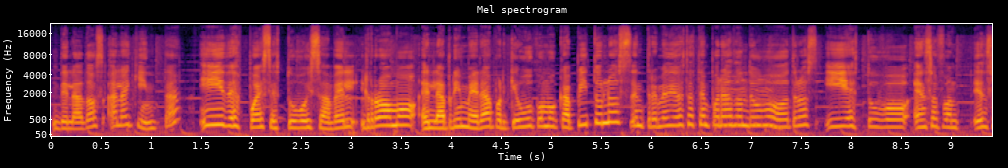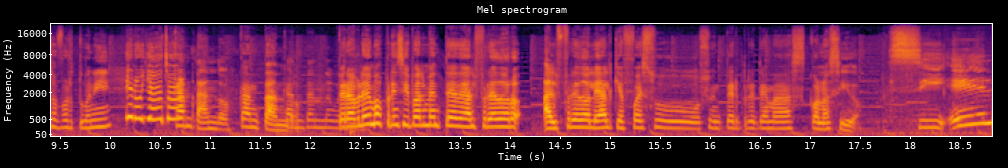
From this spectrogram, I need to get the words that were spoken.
de la 2 a la quinta, y después estuvo Isabel Romo en la primera, porque hubo como capítulos entre medio de estas temporadas donde hubo otros, y estuvo Enzo, Enzo Fortuny Cantando. cantando. Pero hablemos principalmente de Alfredo, Alfredo Leal, que fue su, su intérprete más conocido. Sí, él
